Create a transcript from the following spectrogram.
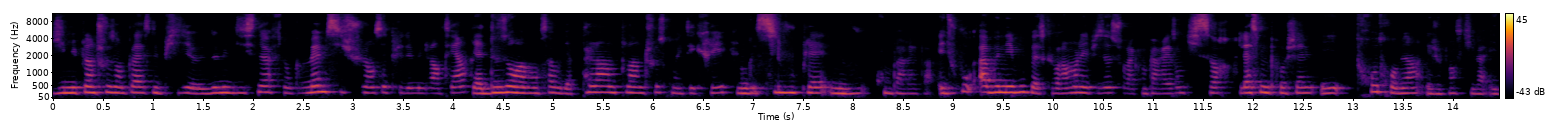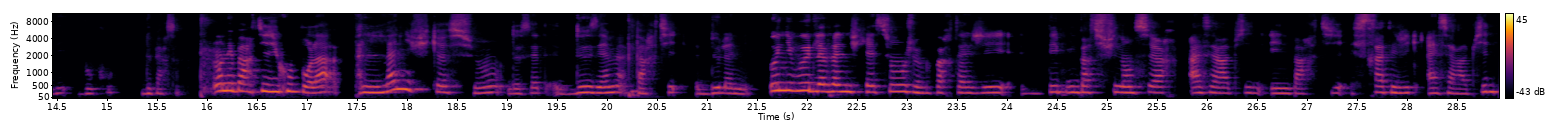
j'ai mis plein de choses en place depuis 2019. Euh, Donc même si je suis lancée depuis 2021, il y a deux ans avant ça où il y a plein plein de choses qui ont été créées. Donc s'il vous plaît, ne vous comparez pas. Et du coup, abonnez-vous parce que vraiment l'épisode sur la comparaison qui sort la semaine prochaine est trop trop bien et je pense qu'il va aider beaucoup de personnes. On est parti du coup pour la planification de cette deuxième partie de l'année. Au niveau de la planification, je vais vous partager une partie financière assez rapide et une partie stratégique assez rapide.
